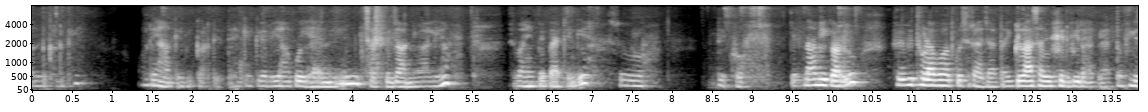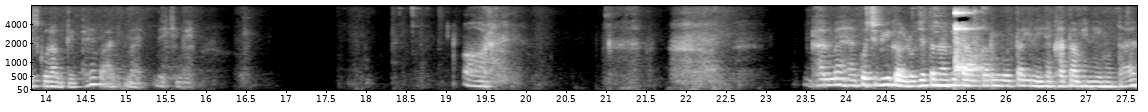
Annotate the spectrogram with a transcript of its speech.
बंद करके और यहाँ के भी कर देते हैं, क्योंकि अभी यहाँ कोई है नहीं, छत पे जाने वाली हैं। तो वहीं पे बैठेंगे। सो देखो, कितना भी कर लो, फिर भी थोड़ा बहुत कुछ रह जाता है। गिलास अभी फिर भी रह गया तो फिर इसको रख देते हैं, बाद में देखेंगे। और घर में है, कुछ भी कर लो, जितना भी काम करो, होता ही नहीं है, ख़त्म ही नहीं होता है।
